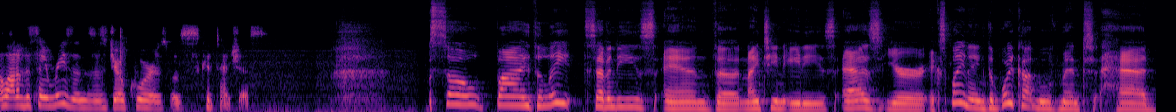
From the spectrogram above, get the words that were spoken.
a lot of the same reasons as Joe Coors was contentious. So, by the late 70s and the 1980s, as you're explaining, the boycott movement had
